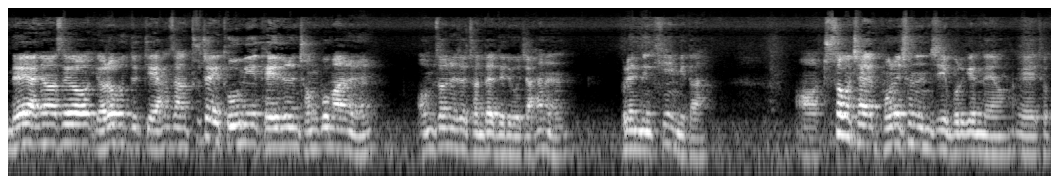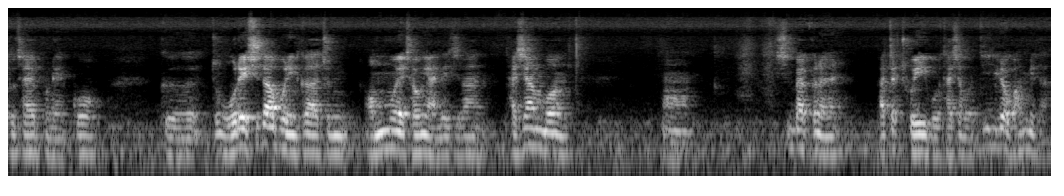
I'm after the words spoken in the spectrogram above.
네, 안녕하세요. 여러분들께 항상 투자에 도움이 되는 정보만을 엄선해서 전달드리고자 하는 브랜든 킹입니다. 어, 추석은 잘 보내셨는지 모르겠네요. 예, 저도 잘 보냈고, 그, 좀 오래 쉬다 보니까 좀 업무에 적응이 안 되지만, 다시 한번, 어, 신발끈을 바짝 조이고 다시 한번 뛰려고 합니다.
